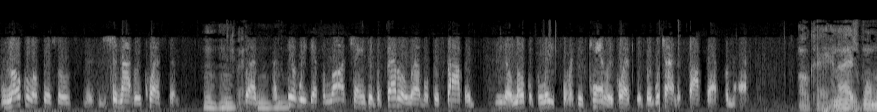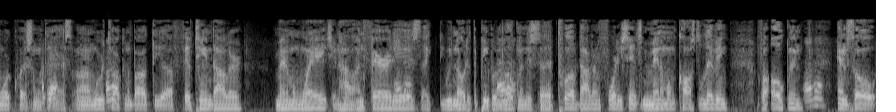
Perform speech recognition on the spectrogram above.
local officials should not request them. Mm -hmm. But mm -hmm. until we get the law changed at the federal level to stop it, you know, local police forces can request it. But we're trying to stop that from happening. Okay, and I have one more question I want okay. to ask. Um, we were uh -huh. talking about the uh, $15 minimum wage and how unfair it uh -huh. is. Like we know that the people in uh -huh. Oakland is uh, twelve dollar and forty cents minimum cost of living for Oakland, uh -huh. and so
